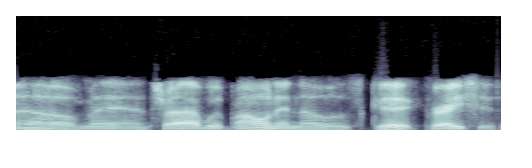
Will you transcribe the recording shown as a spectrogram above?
Oh man, tribe with bone in nose. Good gracious.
